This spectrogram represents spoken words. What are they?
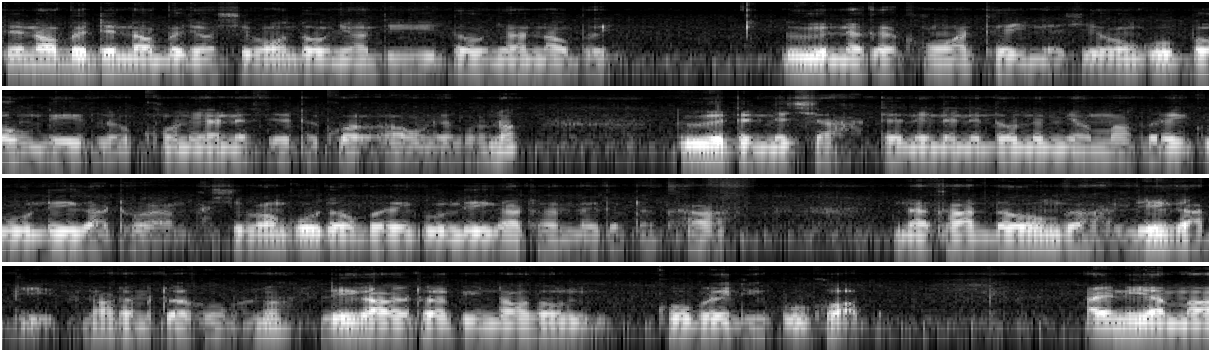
တက်နောက်ပိတ်တက်နောက်ပိတ်ကြောင့်ရှေပေါင်းတုံညာဒီတုံညာနောက်ပိတ်သူ့ရဲ့နက်ကခွန်အားထိတ်နေရှေပေါင်းကိုပုံသေးဆိုတော့920တခွက်အောင်တယ်ပေါ့နော်သူ့ရဲ့တစ်နှစ်ချာတစ်နှစ်နဲ့နှစ်သုံးနှစ်မြောက်မှာဗရိတ်ကို၄ကထွက်အမှာရှေပေါင်းကိုကြောင့်ဗရိတ်ကို၄ကထွက်မယ်ဆိုတစ်ခါနှစ်ခါသုံးခါ၄ကပြည့်နောက်ထပ်မထွက်ဘူးပေါ့နော်၄ကပဲထွက်ပြီးနောက်ဆုံးကိုဗရိတ်ဒီဘူးခွပေါ့ အဲ့ဒီနေရာမှာ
